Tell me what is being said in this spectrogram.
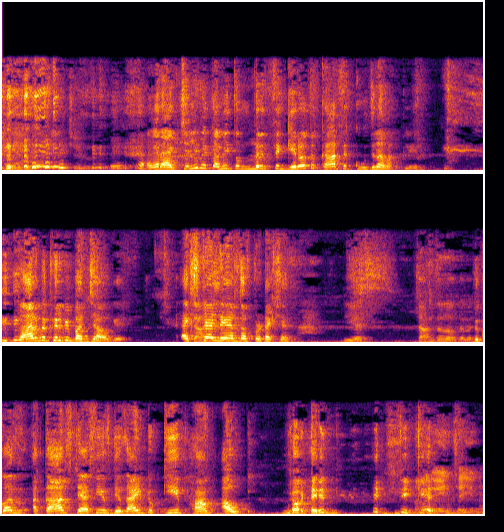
अगर एक्चुअली में कभी तुम ब्रिज से गिरो तो कार से कूदना मत प्लीज़ कार में फिर भी बच जाओगे. Extra layers of protection yes. Chances होते हैं because a car's chassis is designed to keep harm out not in. ठीक है? इन चाहिए ना?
